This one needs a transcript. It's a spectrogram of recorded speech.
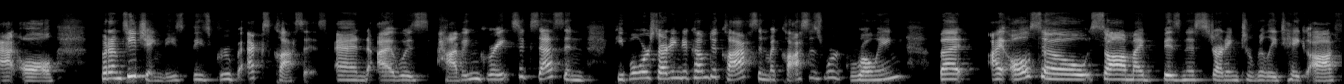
at all, but I'm teaching these these group X classes and I was having great success and people were starting to come to class and my classes were growing, but I also saw my business starting to really take off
